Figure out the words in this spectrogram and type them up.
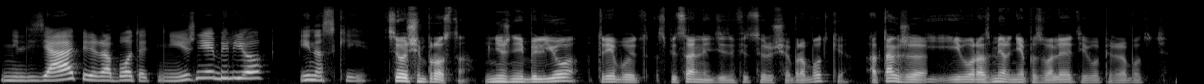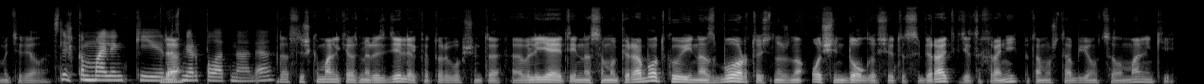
нельзя переработать нижнее белье и носки? Все очень просто. Нижнее белье требует специальной дезинфицирующей обработки, а также его размер не позволяет его переработать материалы. Слишком маленький да. размер полотна, да? Да, слишком маленький размер изделия, который, в общем-то, влияет и на саму переработку, и на сбор, то есть нужно очень долго все это собирать, где-то хранить, потому что объем в целом маленький.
